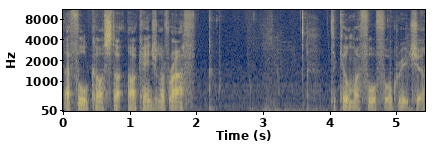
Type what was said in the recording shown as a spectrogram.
a full cost Archangel of Wrath to kill my 4-4 creature.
